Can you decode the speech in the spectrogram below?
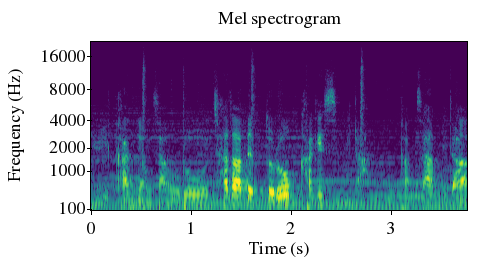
유익한 영상으로 찾아뵙도록 하겠습니다. 감사합니다.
